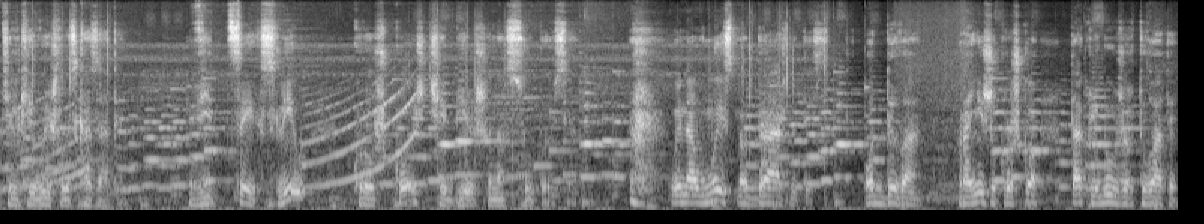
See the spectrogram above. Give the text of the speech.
Тільки вийшли сказати. Від цих слів Кружко ще більше насупився. Ви навмисно дражнитесь. От дива. Раніше Кружко так любив жартувати,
